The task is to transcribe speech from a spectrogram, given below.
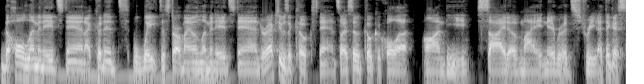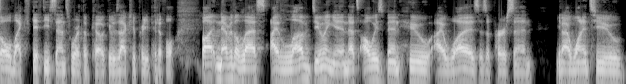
the whole lemonade stand, I couldn't wait to start my own lemonade stand, or actually it was a Coke stand. So I sold Coca Cola on the side of my neighborhood street. I think I sold like 50 cents worth of Coke. It was actually pretty pitiful. But nevertheless, I love doing it. And that's always been who I was as a person. You know, I wanted to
